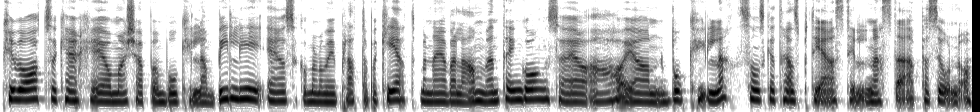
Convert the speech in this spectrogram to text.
privat så kanske om man köper en bokhylla billig eh, så kommer de i platta paket. Men när jag väl använt det en gång så har jag en bokhylla som ska transporteras till nästa person. Då.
